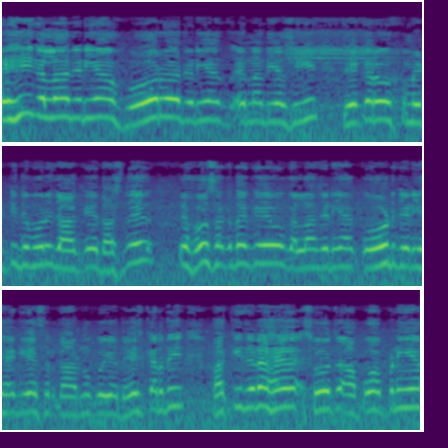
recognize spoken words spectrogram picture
ਇਹੀ ਗੱਲਾਂ ਜਿਹੜੀਆਂ ਹੋਰ ਜਿਹੜੀਆਂ ਇਹਨਾਂ ਦੀਆਂ ਸੀ, ਜੇਕਰ ਉਹ ਕਮੇਟੀ ਦੇ ਮੋਹਰੇ ਜਾ ਕੇ ਦੱਸਦੇ ਤੇ ਹੋ ਸਕਦਾ ਕਿ ਉਹ ਗੱਲਾਂ ਜਿਹੜੀਆਂ ਕੋਰਟ ਜਿਹੜੀ ਹੈਗੀ ਹੈ ਸਰਕਾਰ ਨੂੰ ਕੋਈ ਆਦੇਸ਼ ਕਰਦੀ। ਬਾਕੀ ਜਿਹੜਾ ਹੈ, ਸੋਚ ਆਪੋ ਆਪਣੀ ਹੈ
